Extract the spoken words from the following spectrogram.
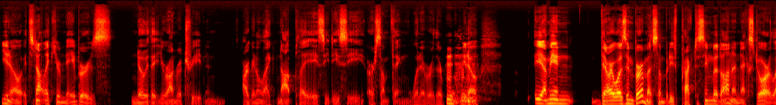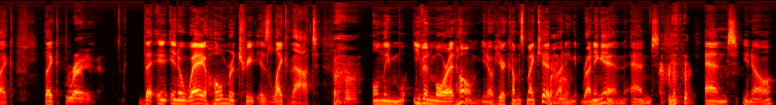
you know it's not like your neighbors know that you're on retreat and are going to like not play acdc or something whatever they're Mhm. you know yeah i mean there i was in burma somebody's practicing madonna next door like like Right. The in, in a way home retreat is like that Uh-huh. only mo- even more at home. You know here comes my kid Uh-huh. running running in and and you know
